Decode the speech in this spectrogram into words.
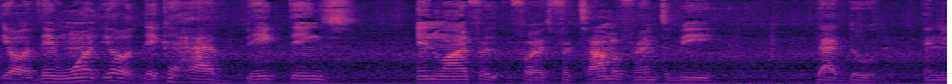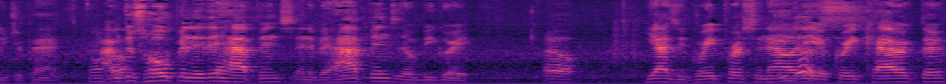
yo, if they want, yo, they could have big things in line for for for Tama for him to be that dude in New Japan. I'm just hoping that it happens, and if it happens, it'll be great. Oh. He has a great personality, a great character.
